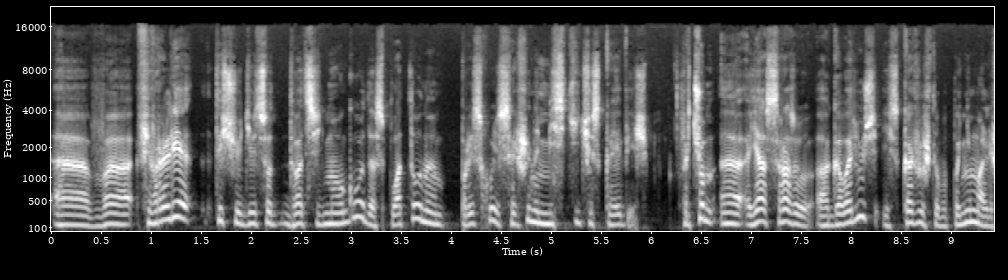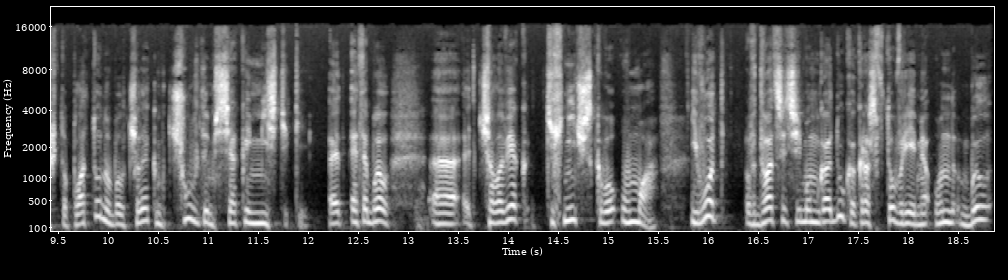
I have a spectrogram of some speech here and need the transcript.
Э, в феврале 1927 года с Платоновым происходит совершенно мистическая вещь. Причем э, я сразу оговорюсь и скажу, чтобы понимали, что Платон был человеком чуждым всякой мистики. Э, это был э, человек технического ума. И вот в 27 году, как раз в то время, он был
